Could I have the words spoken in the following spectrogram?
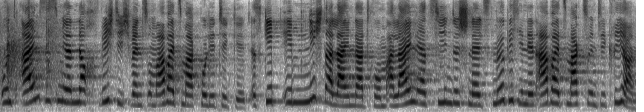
und eines ist mir noch wichtig, wenn es um Arbeitsmarktpolitik geht. Es geht eben nicht allein darum, Alleinerziehende schnellstmöglich in den Arbeitsmarkt zu integrieren,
